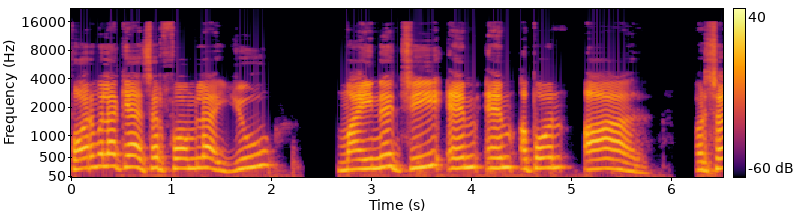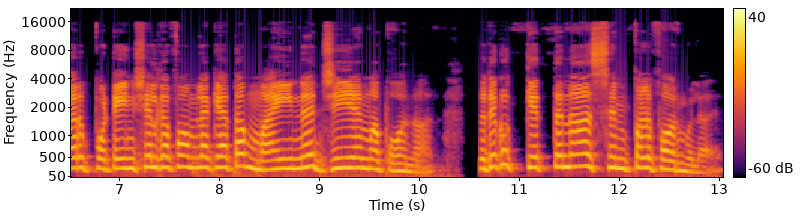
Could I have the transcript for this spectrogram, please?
फॉर्मूला क्या है? Sir formula U minus G M M upon R और सर पोटेंशियल का फॉर्मूला क्या था? Minus G M upon R तो देखो कितना सिंपल फॉर्मूला है।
